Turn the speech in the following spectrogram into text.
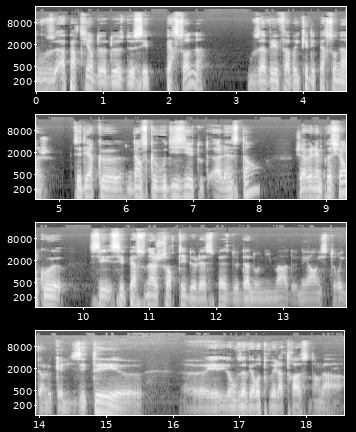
vous à partir de, de, de ces personnes, vous avez fabriqué des personnages. C'est-à-dire que dans ce que vous disiez tout à l'instant, j'avais l'impression que ces, ces personnages sortaient de l'espèce de d'anonymat, de néant historique dans lequel ils étaient, euh, euh, et, dont vous avez retrouvé la trace dans la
